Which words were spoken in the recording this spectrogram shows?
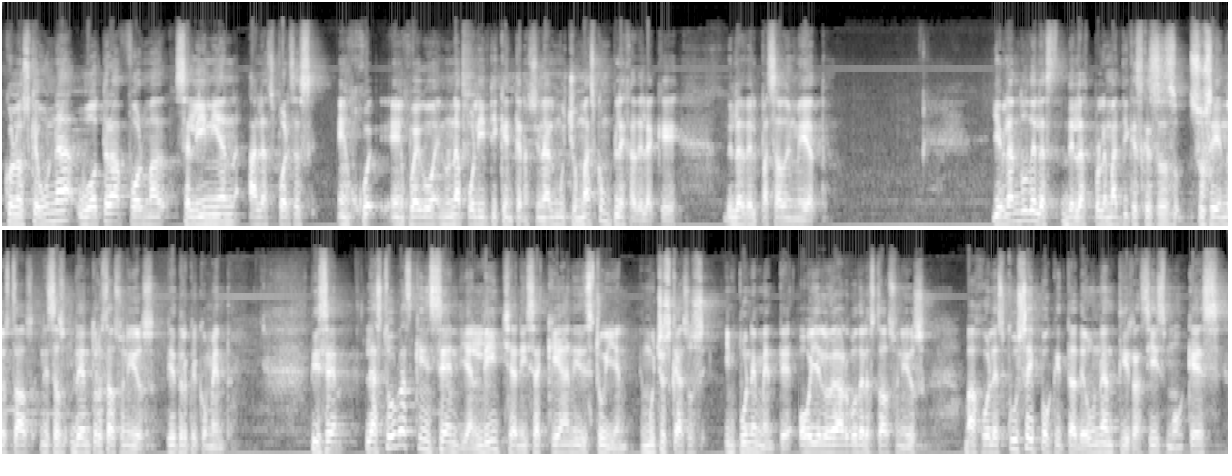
con los que una u otra forma se alinean a las fuerzas en, juego en una política internacional mucho más compleja de la, que, de la del pasado inmediato. Y hablando de las, de las problemáticas que están sucediendo dentro de Estados Unidos, fíjate lo que comenta. Dice, las turbas que incendian, linchan y saquean y destruyen, en muchos casos impunemente, hoy a lo largo de los Estados Unidos, bajo la excusa hipócrita de un antirracismo que es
